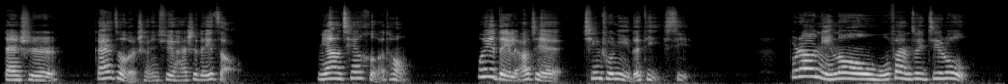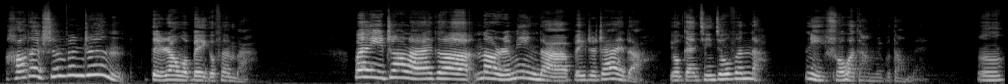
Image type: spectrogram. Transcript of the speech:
但是该走的程序还是得走。你要签合同，我也得了解清楚你的底细，不让你弄无犯罪记录，好歹身份证得让我备个份吧。万一招来个闹人命的、背着债的、有感情纠纷的，你说我倒霉不倒霉？嗯。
